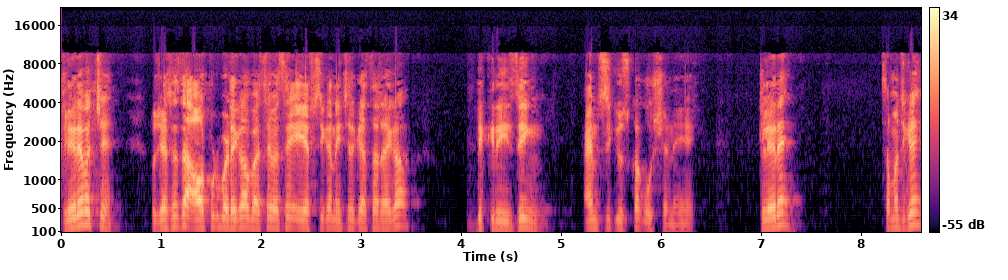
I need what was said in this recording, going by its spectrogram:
क्लियर है बच्चे? तो जैसे जैसे आउटपुट बढ़ेगा, वैसे वैसे एएफसी का नेचर कैसा रहेगा? डिक्रीजिंग एमसीक्यूज का क्वेश्चन है क्लियर है? समझ गए?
